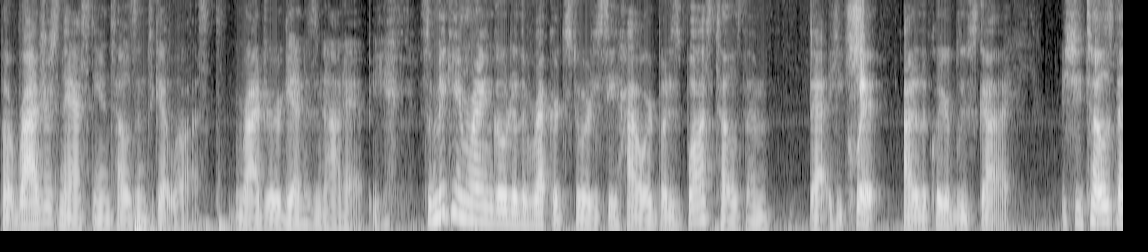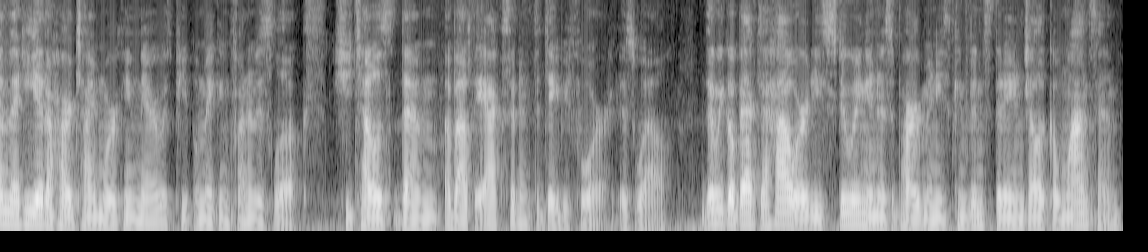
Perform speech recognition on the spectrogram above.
But Roger's nasty and tells him to get lost. Roger again is not happy. So Mickey and Ryan go to the record store to see Howard, but his boss tells them that he quit out of the clear blue sky. She tells them that he had a hard time working there with people making fun of his looks. She tells them about the accident the day before as well. Then we go back to Howard. He's stewing in his apartment. He's convinced that Angelica wants him,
